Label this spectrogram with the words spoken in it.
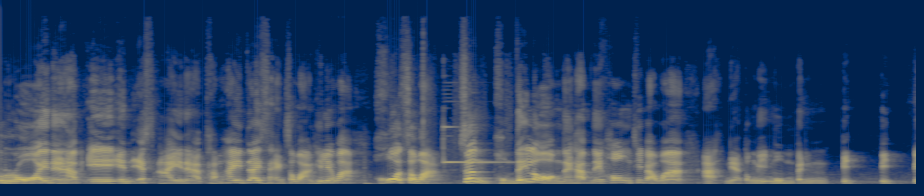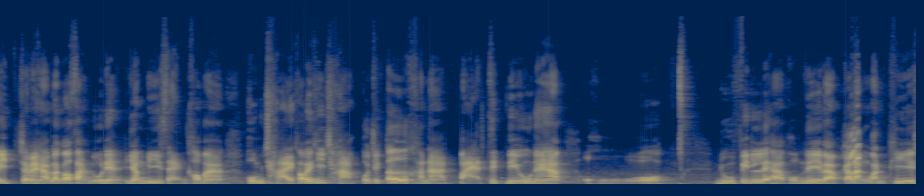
900 นะครับ ANSI นะครับทำให้ได้แสงสว่างที่รียกว่าโคตรสว่าง ซึ่งผมได้ลองนะครับในห้องที่แบบว่าอะเนี่ยตรงนี้มุมเป็นปิดปิดปิดใช่ไหมครับ แล้วก็ฝั่งนู้นเนี่ยยังมีแสงเข้ามา ผมฉายเข้าไปที่ฉากโปรเจคเตอร์ขนาด 80 นิ้วนะครับ โอ้โห ดูฟินเลยครับผมนี่แบบกำลังวันพีช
